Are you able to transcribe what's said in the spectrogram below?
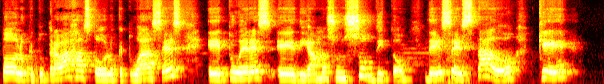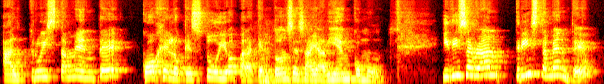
Todo lo que tú trabajas, todo lo que tú haces, eh, tú eres, eh, digamos, un súbdito de ese Estado que altruistamente coge lo que es tuyo para que entonces haya bien común. Y dice Rand, tristemente,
